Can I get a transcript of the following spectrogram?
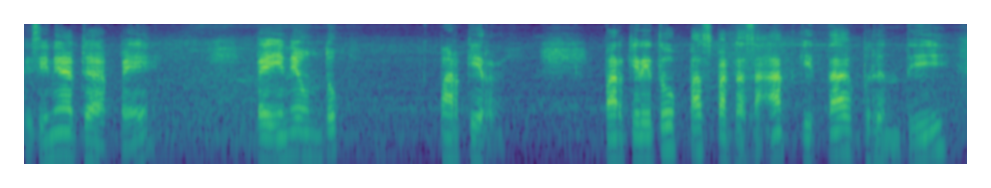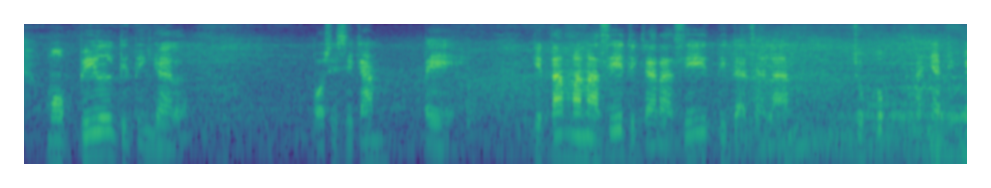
Di sini ada P. P ini untuk parkir. Parkir itu pas pada saat kita berhenti mobil ditinggal. Posisikan P. Kita manasi di garasi tidak jalan cukup hanya di P.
